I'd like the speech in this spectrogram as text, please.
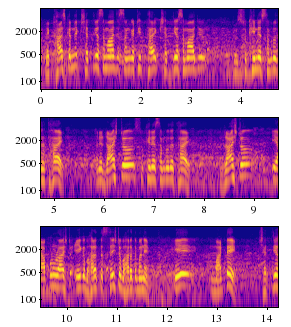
એટલે ખાસ કરીને ક્ષત્રિય સમાજ સંગઠિત થાય, ક્ષત્રિય સમાજ સુખીને સમૃદ્ધ થાય અને રાષ્ટ્ર સુખીને સમૃદ્ધ થાય. રાષ્ટ્ર એ આપણું રાષ્ટ્ર, એક ભારત, શ્રેષ્ઠ ભારત બને એ માટે ક્ષત્રિય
